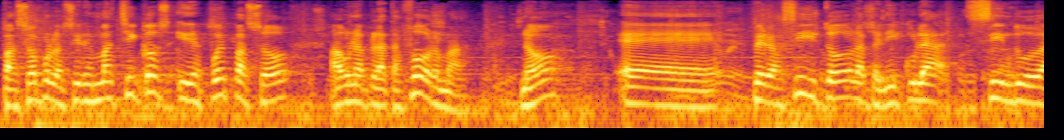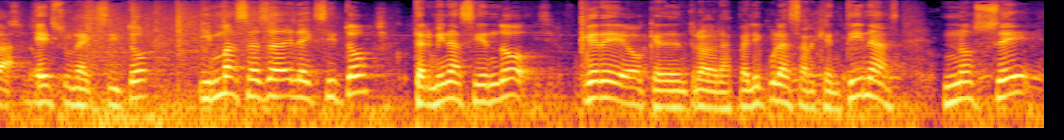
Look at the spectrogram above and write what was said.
pasó por los cines más chicos y después pasó a una plataforma, ¿no? Eh, pero así y todo, la película sin duda es un éxito. Y más allá del éxito, termina siendo, creo que dentro de las películas argentinas, no sé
